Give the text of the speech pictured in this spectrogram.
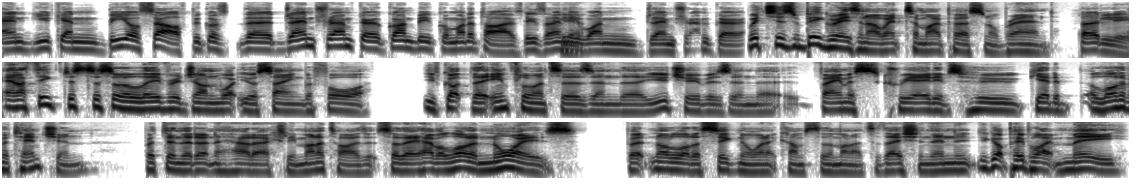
and you can be yourself because the James Schramko can't be commoditized. There's only yeah. one James Schramko. Which is a big reason I went to my personal brand. Totally. And I think just to sort of leverage on what you were saying before, you've got the influencers and the YouTubers and the famous creatives who get a, a lot of attention, but then they don't know how to actually monetize it. So they have a lot of noise, but not a lot of signal when it comes to the monetization. Then you've got people like me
